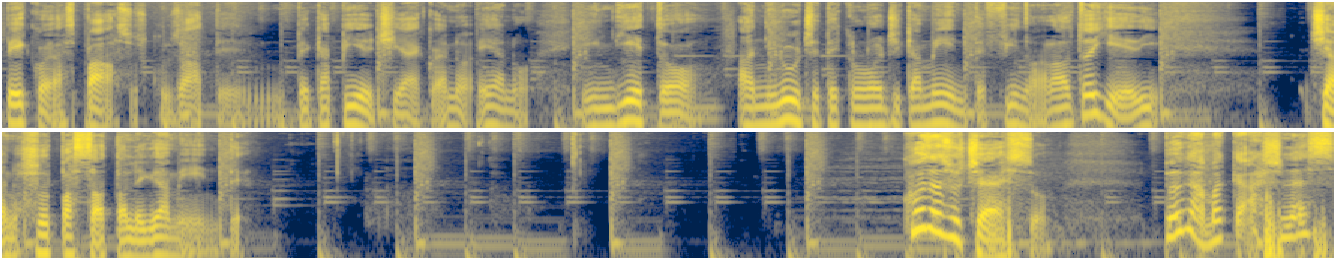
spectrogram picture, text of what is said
pecore a spasso, scusate, per capirci, ecco, erano, erano indietro anni luce tecnologicamente fino all'altro ieri, ci hanno sorpassato allegramente. Cosa è successo? Programma cashless,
